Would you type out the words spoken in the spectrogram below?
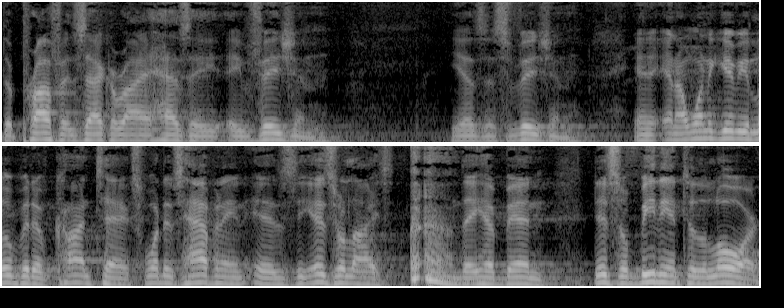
the prophet Zechariah has a, a vision. He has this vision. And, and I want to give you a little bit of context. What is happening is the Israelites, they have been disobedient to the Lord.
